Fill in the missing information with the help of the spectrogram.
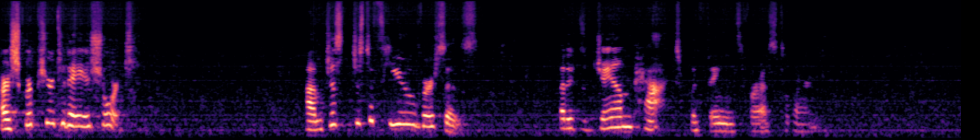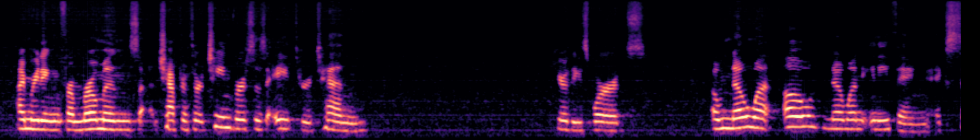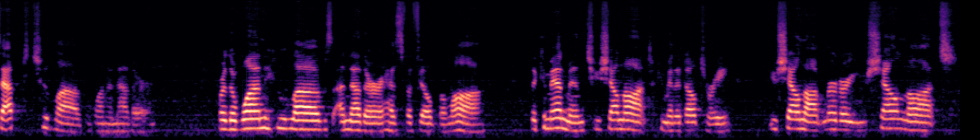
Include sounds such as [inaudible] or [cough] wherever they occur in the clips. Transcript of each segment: Our scripture today is short. Um, just just a few verses, but it's jam packed with things for us to learn. I'm reading from Romans chapter 13, verses 8 through 10. Hear these words. Oh no one oh no one anything except to love one another. For the one who loves another has fulfilled the law. The commandments you shall not commit adultery, you shall not murder, you shall not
